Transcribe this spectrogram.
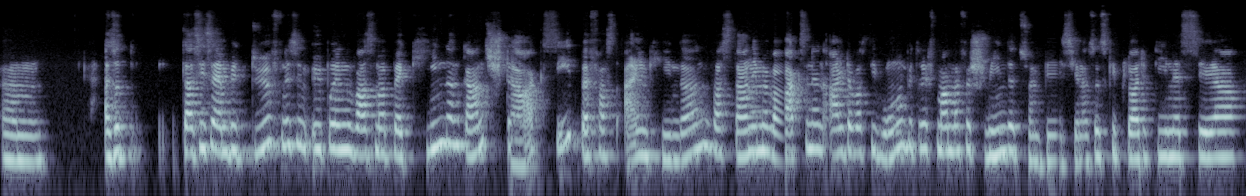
Ähm, also das ist ein Bedürfnis im Übrigen, was man bei Kindern ganz stark sieht, bei fast allen Kindern, was dann im Erwachsenenalter, was die Wohnung betrifft, manchmal verschwindet so ein bisschen. Also es gibt Leute, die eine sehr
